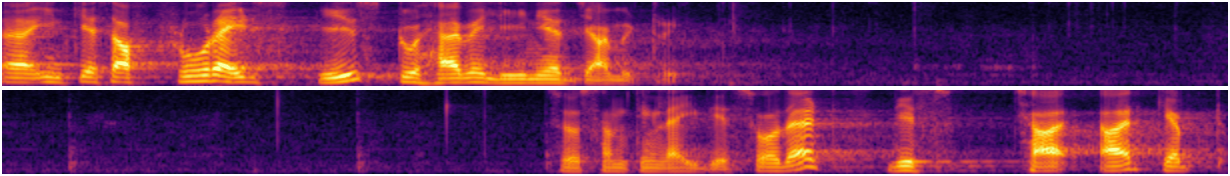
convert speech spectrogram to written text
uh, in case of fluorides is to have a linear geometry. So, something like this so that these are kept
